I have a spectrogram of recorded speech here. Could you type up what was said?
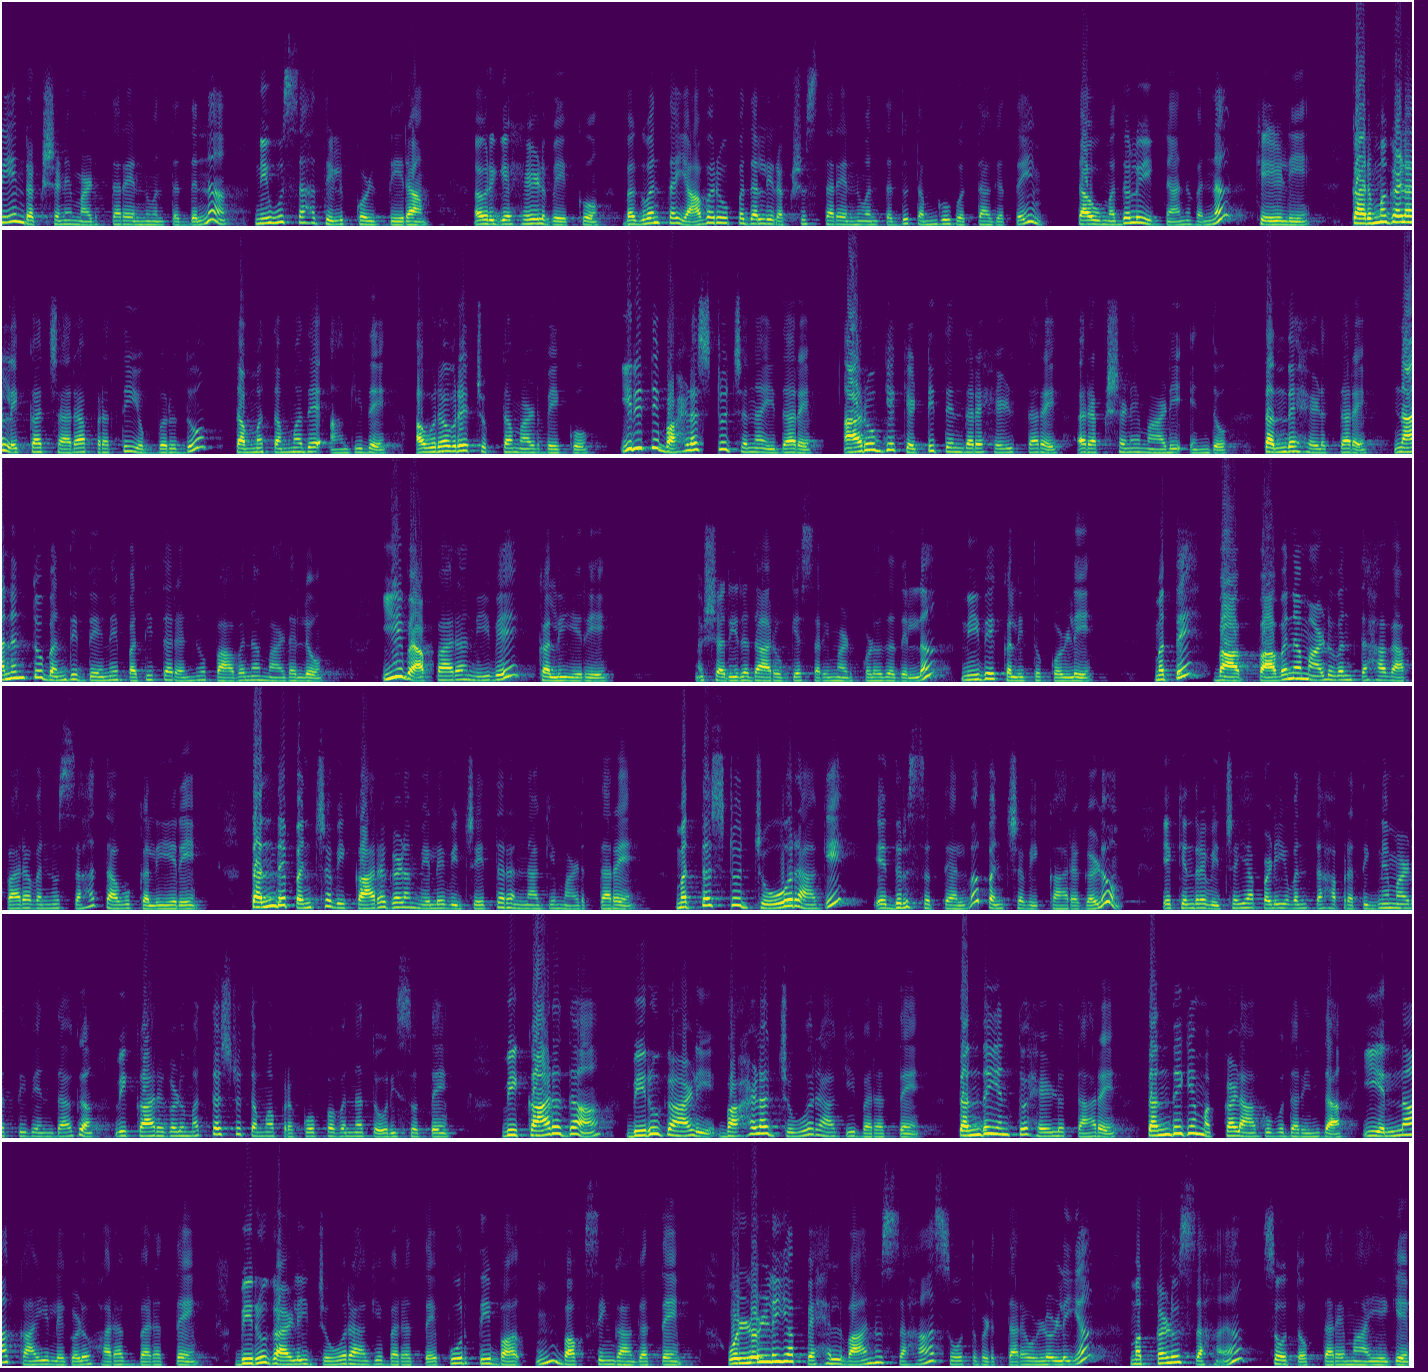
ಏನ್ ರಕ್ಷಣೆ ಮಾಡ್ತಾರೆ ಅನ್ನುವಂಥದ್ದನ್ನ ನೀವು ಸಹ ತಿಳ್ಕೊಳ್ತೀರಾ? ಅವರಿಗೆ ಹೇಳಬೇಕು, ಭಗವಂತ ಯಾವ ರೂಪದಲ್ಲಿ ರಕ್ಷಿಸ್ತಾರೆ ಅನ್ನುವಂಥದ್ದು ತಮಗೂ ಗೊತ್ತಾಗತ್ತೆ. ತಾವು ಮೊದಲು ಈ ಜ್ಞಾನವನ್ನ ಕೇಳಿ. ಕರ್ಮಗಳ ಲೆಕ್ಕಾಚಾರ ಪ್ರತಿಯೊಬ್ಬರದ್ದು ತಮ್ಮ ತಮ್ಮದೇ ಆಗಿದೆ, ಅವರವರೇ ಚುಕ್ತ ಮಾಡಬೇಕು. ಈ ರೀತಿ ಬಹಳಷ್ಟು ಜನ ಇದ್ದಾರೆ. ಆರೋಗ್ಯ ಕೆಟ್ಟಿತ್ತೆಂದರೆ ಹೇಳ್ತಾರೆ, ರಕ್ಷಣೆ ಮಾಡಿ ಎಂದು ತಂದೆ ಹೇಳುತ್ತಾರೆ. ನಾನಂತೂ ಬಂದಿದ್ದೇನೆ ಪತಿತರನ್ನು ಪಾವನ ಮಾಡಲು. ಈ ವ್ಯಾಪಾರ ನೀವೇ ಕಲಿಯಿರಿ. ಶರೀರದ ಆರೋಗ್ಯ ಸರಿ ಮಾಡ್ಕೊಳ್ಳೋದೆಲ್ಲ ನೀವೇ ಕಲಿತುಕೊಳ್ಳಿ. ಮತ್ತೆ ಬಾ, ಪಾವನ ಮಾಡುವಂತಹ ವ್ಯಾಪಾರವನ್ನು ಸಹ ತಾವು ಕಲಿಯಿರಿ. ತಂದೆ ಪಂಚವಿಕಾರಗಳ ಮೇಲೆ ವಿಜೇತರನ್ನಾಗಿ ಮಾಡುತ್ತಾರೆ. ಮತ್ತಷ್ಟು ಜೋರಾಗಿ ಎದುರಿಸುತ್ತೆ ಅಲ್ವಾ ಪಂಚವಿಕಾರಗಳು? ಏಕೆಂದ್ರೆ ವಿಜಯ ಪಡೆಯುವಂತಹ ಪ್ರತಿಜ್ಞೆ ಮಾಡುತ್ತೀವಿ ಎಂದಾಗ ವಿಕಾರಗಳು ಮತ್ತಷ್ಟು ತಮ್ಮ ಪ್ರಕೋಪವನ್ನ ತೋರಿಸುತ್ತೆ. ವಿಕಾರದ ಬಿರುಗಾಳಿ ಬಹಳ ಜೋರಾಗಿ ಬರುತ್ತೆ. ತಂದೆಯಂತೂ ಹೇಳುತ್ತಾರೆ ತಂದೆಗೆ ಮಕ್ಕಳಾಗುವುದರಿಂದ ಈ ಎಲ್ಲಾ ಕಾಯಿಲೆಗಳು ಹೊರಗೆ ಬರುತ್ತೆ. ಬಿರುಗಾಳಿ ಜೋರಾಗಿ ಬರುತ್ತೆ. ಪೂರ್ತಿ ಬಾಕ್ಸಿಂಗ್ ಆಗತ್ತೆ. ಒಳ್ಳೊಳ್ಳೆಯ ಪೆಹಲ್ವಾನು ಸಹ ಸೋತು ಬಿಡ್ತಾರೆ. ಒಳ್ಳೊಳ್ಳೆಯ ಮಕ್ಕಳು ಸಹ ಸೋತೋಗ್ತಾರೆ ಮಾಯೆಗೆ.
